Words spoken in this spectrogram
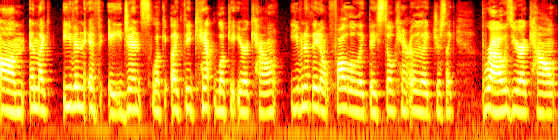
Um, and like even if agents look like they can't look at your account, even if they don't follow, like they still can't really like just like browse your account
